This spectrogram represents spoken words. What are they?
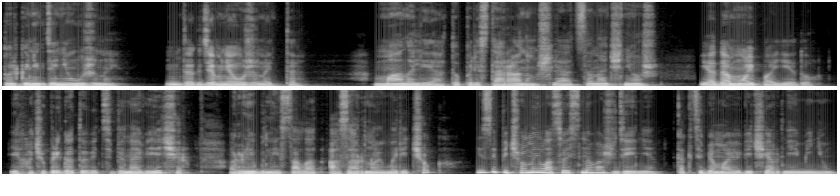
Только нигде не ужинай». «Да где мне ужинать-то?» «Мало ли, а то по ресторанам шляться начнешь. Я домой поеду». Я хочу приготовить тебе на вечер рыбный салат «Озорной морячок» и запеченный лосось на вождение. Как тебе мое вечернее меню?»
